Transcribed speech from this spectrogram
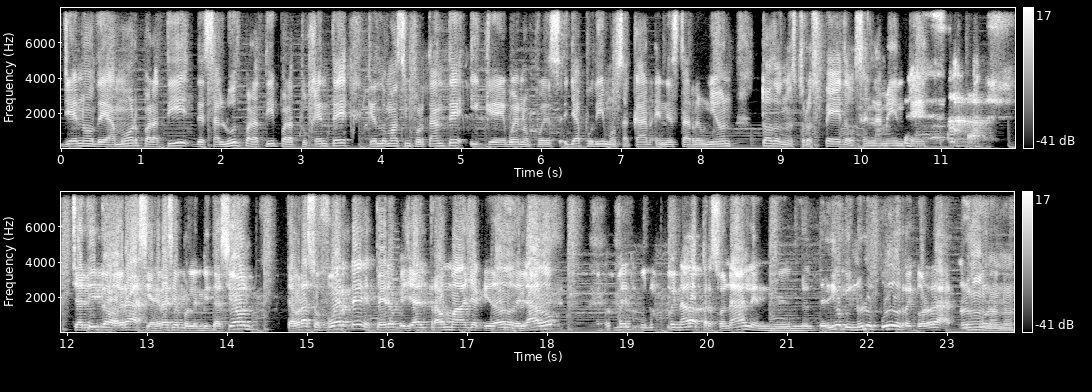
lleno de amor para ti, de salud para ti, para tu gente que es lo más importante y que bueno, pues ya pudimos sacar en esta reunión todos nuestros pedos en la mente. Chatito, gracias, gracias por la invitación. Te abrazo fuerte, espero que ya el trauma haya quedado de lado. prometo que no fue nada personal, en, te digo que no lo puedo recordar. No, no, no.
